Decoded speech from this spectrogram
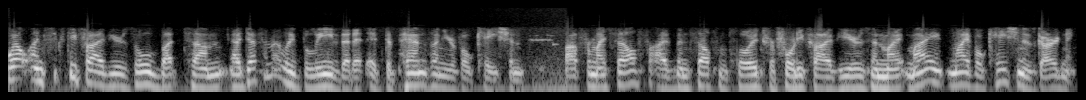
Well, I'm 65 years old, but um, I definitely believe that it, it depends on your vocation. Uh, for myself, I've been self-employed for 45 years, and my my my vocation is gardening.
